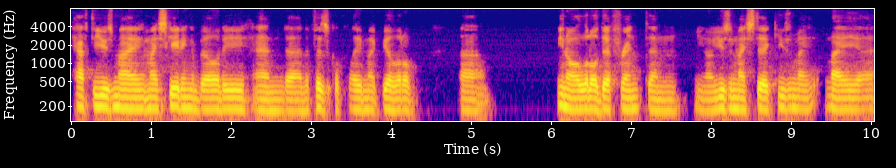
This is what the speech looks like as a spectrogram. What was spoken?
have to use my my skating ability, and uh, the physical play might be a little, um, you know, a little different, and you know, using my stick, using my my uh,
